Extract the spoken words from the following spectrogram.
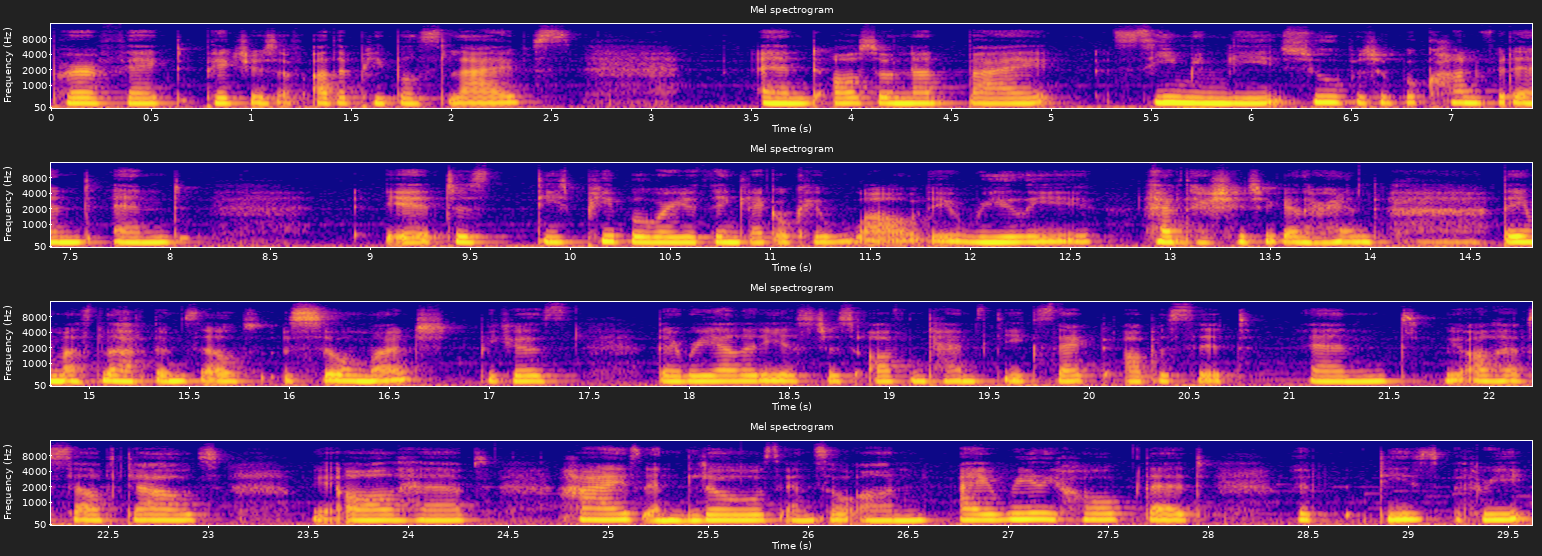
perfect pictures of other people's lives. And also not by seemingly super, super confident and it just these people where you think like, okay, wow, they really have their shit together and they must love themselves so much because the reality is just oftentimes the exact opposite. And we all have self doubts, we all have highs and lows, and so on. I really hope that with these three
